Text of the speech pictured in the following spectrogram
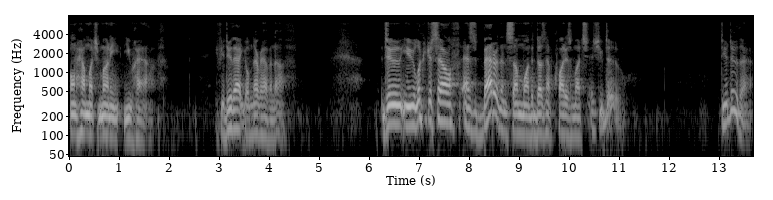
on how much money you have? If you do that, you'll never have enough. Do you look at yourself as better than someone that doesn't have quite as much as you do? Do you do that?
